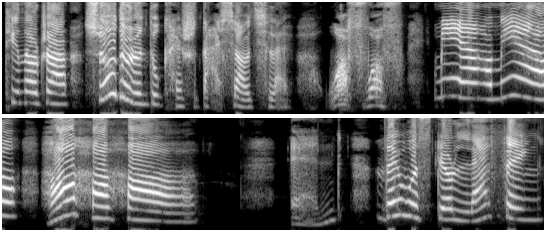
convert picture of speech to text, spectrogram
听到这儿，所有的人都开始大笑起来。Woof woof，喵喵，哈哈哈。And they were still laughing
